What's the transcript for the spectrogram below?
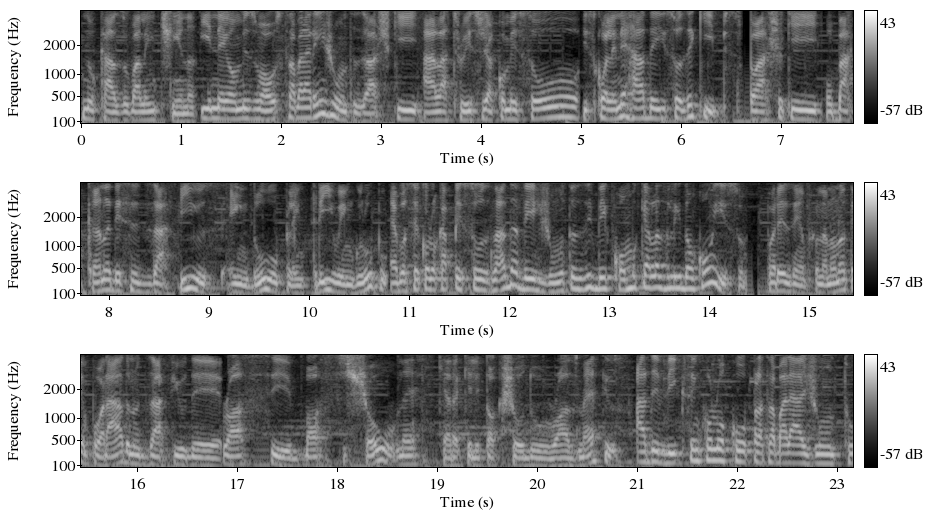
no caso Valentina e Naomi Smalls trabalharem juntas. Eu acho que a Latrice já começou escolhendo errado aí suas equipes. Eu acho que o bacana desses desafios em dupla, em trio, em grupo, é você colocar pessoas nada a ver juntas e ver como que elas lidam com isso. Por exemplo, na nona temporada, no desafio de Ross Boss Show, né, que era aquele talk show do Ross Matthews, a The Vixen colocou colocou para trabalhar junto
